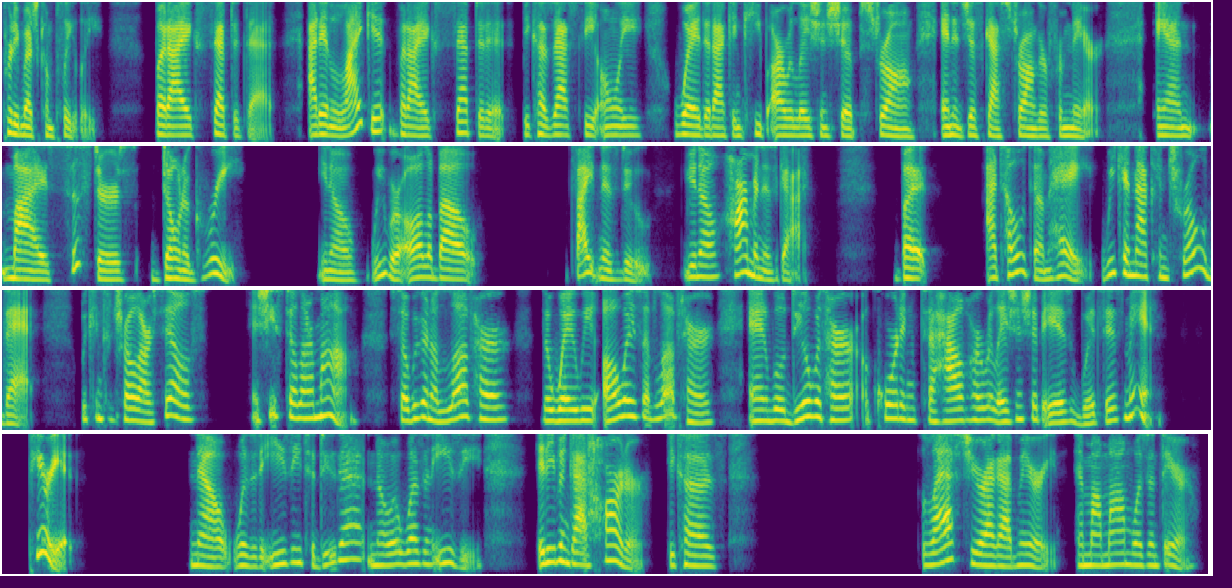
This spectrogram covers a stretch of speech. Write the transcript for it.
pretty much completely. But I accepted that. I didn't like it, but I accepted it because that's the only way that I can keep our relationship strong. And it just got stronger from there. And my sisters don't agree. You know, we were all about fighting this dude, you know, harming this guy. But I told them, hey, we cannot control that. We can control ourselves and she's still our mom. So we're going to love her the way we always have loved her and we'll deal with her according to how her relationship is with this man. Period. Now, was it easy to do that? No, it wasn't easy. It even got harder because last year I got married and my mom wasn't there.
